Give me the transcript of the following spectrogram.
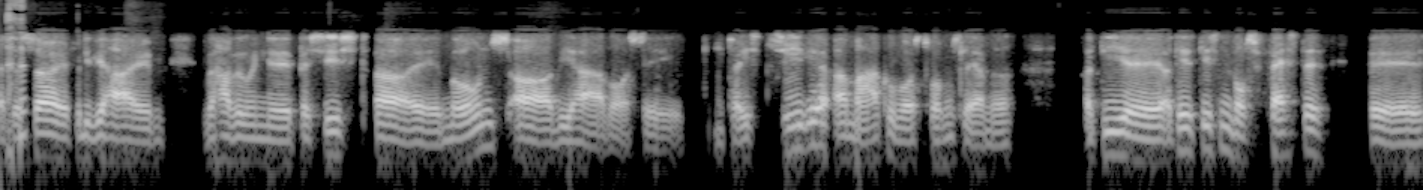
Altså, så, øh, fordi vi har, øh, vi har jo en øh, bassist og øh, Mogens, og vi har vores øh, guitarist Sigge og Marco, vores trommeslager med. Og, de, øh, og det, det er sådan vores faste øh,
